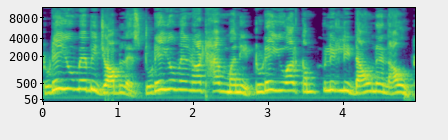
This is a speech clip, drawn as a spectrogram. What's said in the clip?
Today you may be jobless. Today you may not have money. Today you are completely down and out.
